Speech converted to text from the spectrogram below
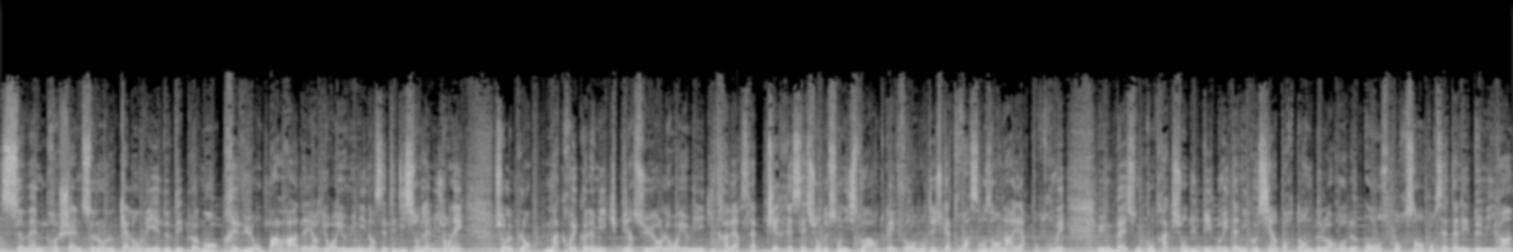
semaine prochaine selon le calendrier de déploiement prévu. On parlera d'ailleurs du Royaume-Uni dans cette édition de la mi-journée. Sur le plan macroéconomique, bien sûr, le Royaume-Uni qui traverse la pire récession de son histoire. En tout cas, il faut remonter jusqu'à 300 ans en arrière pour trouver une baisse, une contraction du PIB britannique aussi importante de l'ordre de 11% pour cette année 2020.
